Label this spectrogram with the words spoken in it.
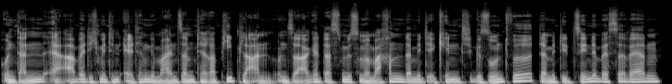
Und dann erarbeite ich mit den Eltern gemeinsam einen Therapieplan und sage, das müssen wir machen, damit ihr Kind gesund wird, damit die Zähne besser werden.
